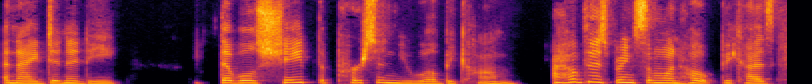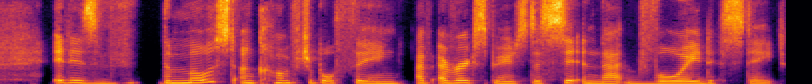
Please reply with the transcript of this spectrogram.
an identity that will shape the person you will become. I hope this brings someone hope because it is v- the most uncomfortable thing I've ever experienced to sit in that void state.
